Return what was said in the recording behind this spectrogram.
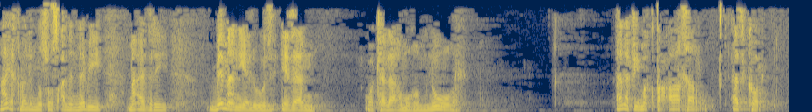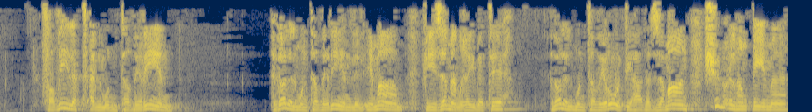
ما يقبل النصوص عن النبي ما أدري بمن يلوذ إذن وكلامهم نور. أنا في مقطع آخر أذكر فضيلة المنتظرين. هذول المنتظرين للإمام في زمن غيبته هذول المنتظرون في هذا الزمان شنو لهم قيمة؟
